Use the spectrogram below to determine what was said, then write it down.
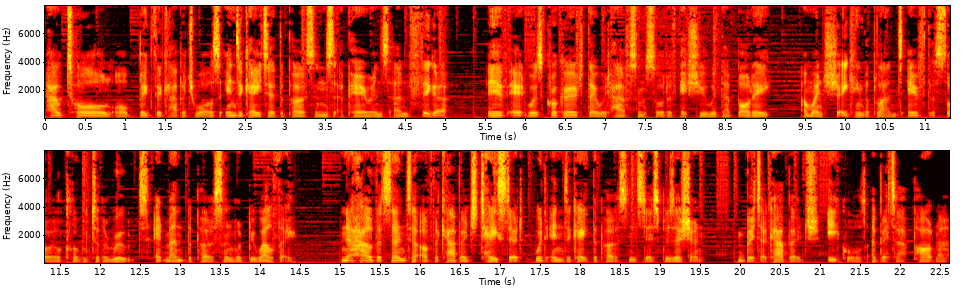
How tall or big the cabbage was indicated the person's appearance and figure. If it was crooked, they would have some sort of issue with their body, and when shaking the plant, if the soil clung to the roots, it meant the person would be wealthy. Now, how the centre of the cabbage tasted would indicate the person's disposition. Bitter cabbage equaled a bitter partner.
